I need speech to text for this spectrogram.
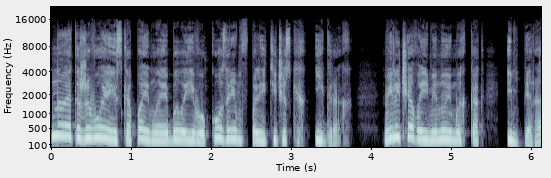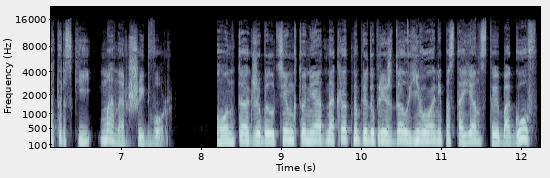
но это живое ископаемое было его козырем в политических играх, величаво именуемых как «императорский монарший двор». Он также был тем, кто неоднократно предупреждал его о непостоянстве богов,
